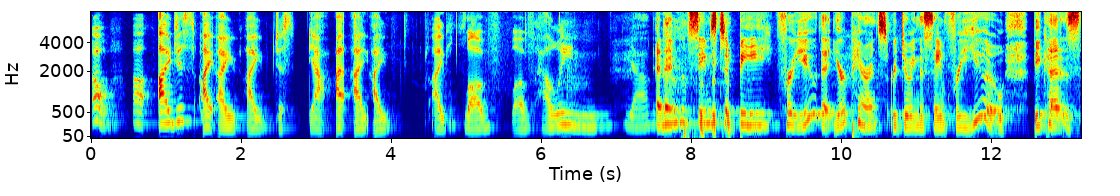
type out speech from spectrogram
Oh, uh, I just, I, I, I just, yeah, I, I, I, I love, love Halloween. Yeah. And it seems to be for you that your parents are doing the same for you because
